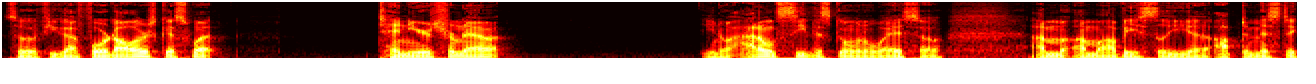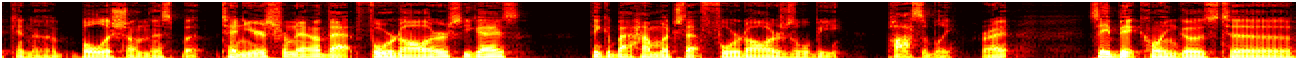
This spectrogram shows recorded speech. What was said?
So if you got four dollars, guess what? Ten years from now, you know I don't see this going away. So I'm I'm obviously uh, optimistic and uh, bullish on this, but 10 years from now that $4, you guys, think about how much that $4 will be possibly, right? Say Bitcoin goes to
